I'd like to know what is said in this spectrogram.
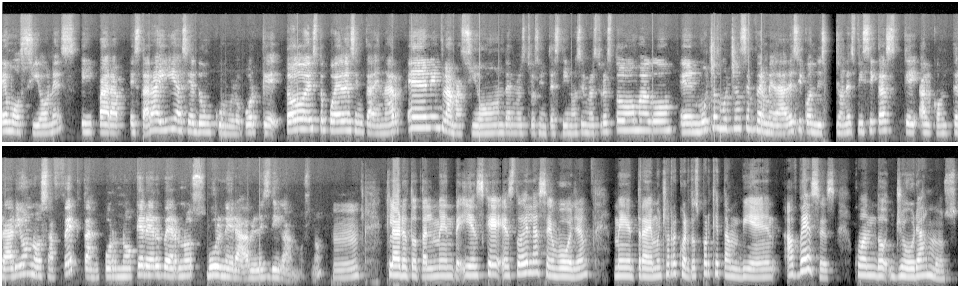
emociones y para estar ahí haciendo un cúmulo, porque todo esto puede desencadenar en inflamación de nuestros intestinos y nuestro estómago, en muchas, muchas enfermedades y condiciones físicas que al contrario nos afectan por no querer vernos vulnerables, digamos, ¿no? Mm, claro, totalmente. Y es que esto de la cebolla me trae muchos recuerdos porque también a veces cuando lloramos,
